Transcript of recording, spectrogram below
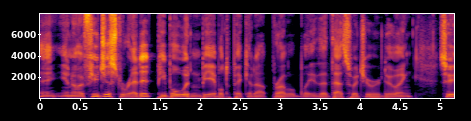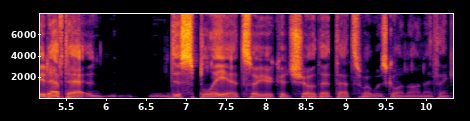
Uh, You know, if you just read it, people wouldn't be able to pick it up. Probably that that's what you were doing. So you'd have to ha- display it so you could show that that's what was going on. I think.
